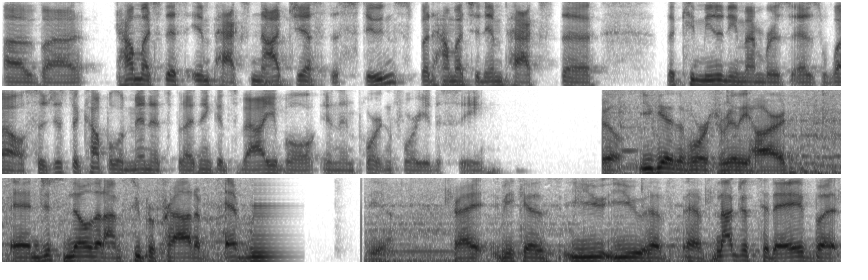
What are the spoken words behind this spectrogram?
of uh, how much this impacts not just the students, but how much it impacts the the community members as well. So just a couple of minutes, but I think it's valuable and important for you to see. You guys have worked really hard, and just know that I'm super proud of every yeah. right? Because you you have, have not just today, but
